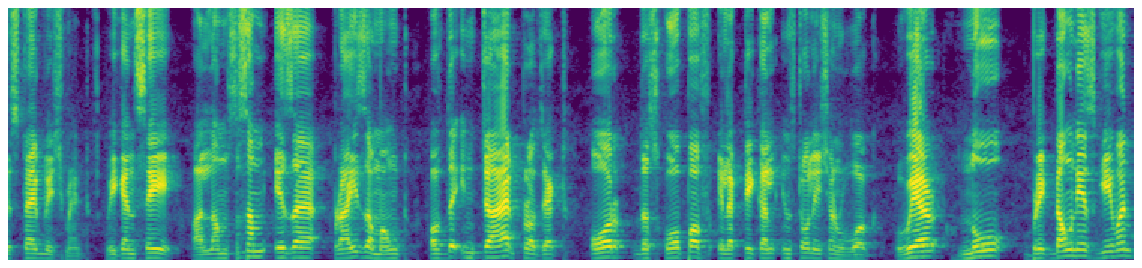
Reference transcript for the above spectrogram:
establishment we can say a lump sum is a price amount of the entire project or the scope of electrical installation work where no breakdown is given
